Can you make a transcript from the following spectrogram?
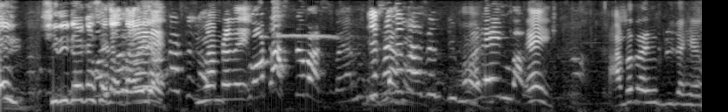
এই সিঁড়িটার কাছে দাঁড়াইয়া তুমি আমরা এই আমরা দুইটা হেয়ার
